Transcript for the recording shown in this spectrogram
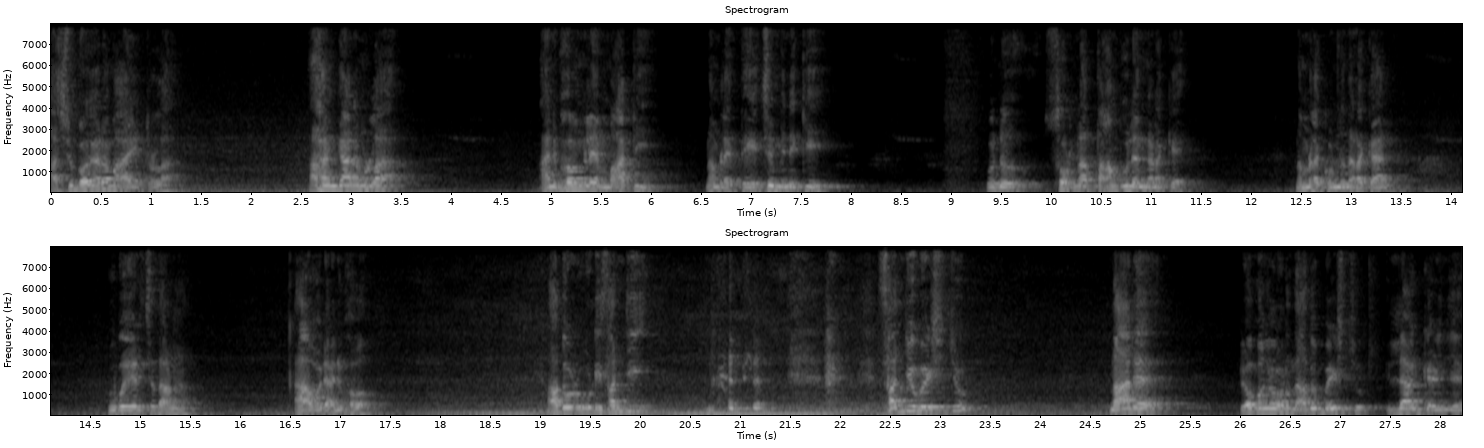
അശുഭകരമായിട്ടുള്ള അഹങ്കാരമുള്ള അനുഭവങ്ങളെ മാറ്റി നമ്മളെ തേച്ച് മിനുക്കി ഒരു സ്വർണ താമ്പൂലം കണക്കെ നമ്മളെ കൊണ്ടു നടക്കാൻ ഉപകരിച്ചതാണ് ആ ഒരു അനുഭവം. അതോടുകൂടി സഞ്ചി സഞ്ചി ഉപേക്ഷിച്ചു. നാല് രോമങ്ങൾ ഉണർന്ന് അതും ഉപേക്ഷിച്ചു. എല്ലാം കഴിഞ്ഞ്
